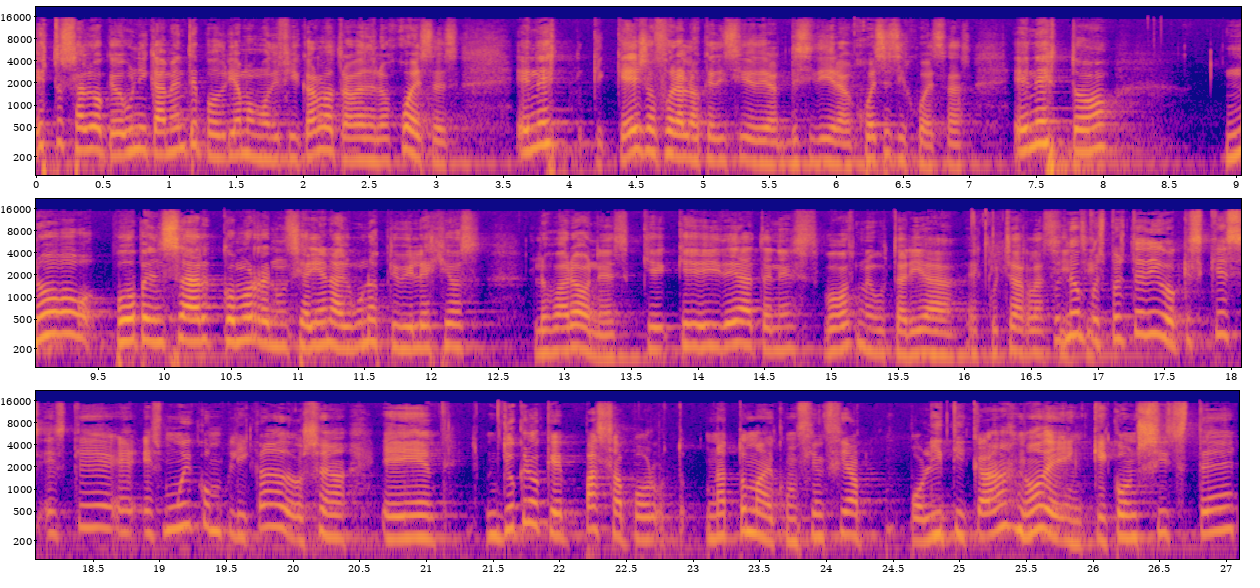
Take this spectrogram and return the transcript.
Esto es algo que únicamente podríamos modificarlo a través de los jueces. En que, ellos fueran los que decidieran, jueces y juezas. En esto no puedo pensar cómo renunciarían a algunos privilegios los varones. ¿Qué, idea tenés vos? Me gustaría escucharla. Pues no, pues, pues te digo que es que es, que es muy complicado. O sea, eh, yo creo que pasa por una toma de conciencia política ¿no? de en qué consiste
